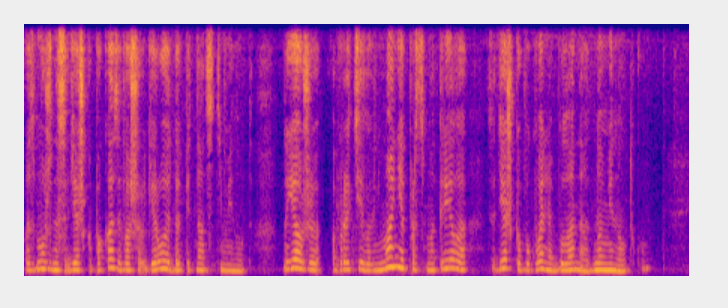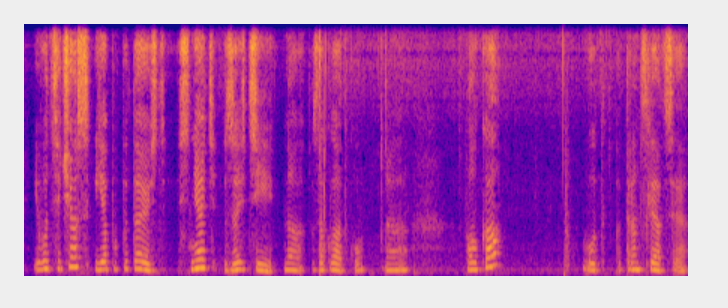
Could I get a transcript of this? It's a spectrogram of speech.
Возможно, задержка показа вашего героя до 15 минут. Но я уже обратила внимание, просмотрела, задержка буквально была на одну минутку. И вот сейчас я попытаюсь снять, зайти на закладку э, полка. Вот трансляция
